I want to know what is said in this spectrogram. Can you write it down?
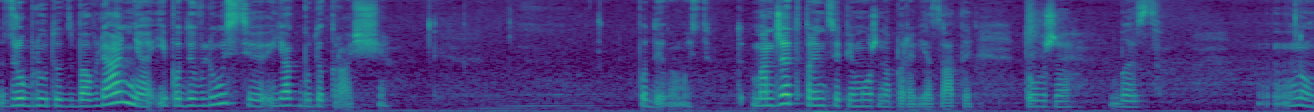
зроблю тут збавляння і подивлюсь, як буде краще. Подивимось. Манжет, в принципі, можна перев'язати, то вже без ну,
